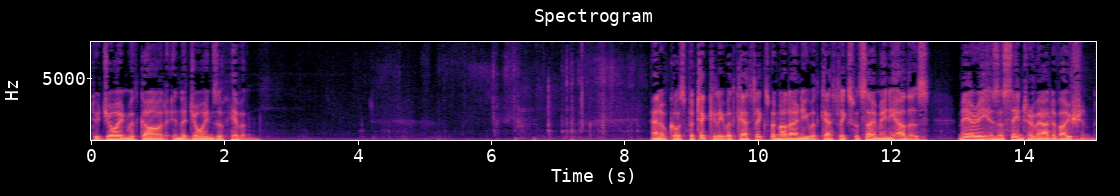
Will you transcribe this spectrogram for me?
to join with God in the joins of heaven. And of course, particularly with Catholics, but not only with Catholics, with so many others, Mary is a centre of our devotion.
